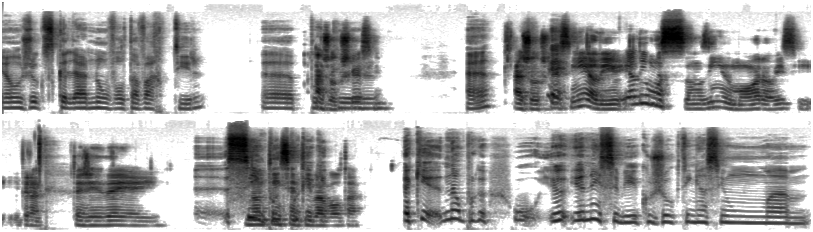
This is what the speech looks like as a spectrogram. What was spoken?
é um jogo que se calhar não voltava a repetir. Uh, porque... Há jogos que é assim. Hã? Há jogos que é, é assim, é ali, é ali uma sessãozinha de uma hora ou isso e, pronto, tens a ideia e uh, sim, não te incentiva porque, a voltar. Aqui, não, porque o, eu, eu nem sabia que o jogo tinha assim uma,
